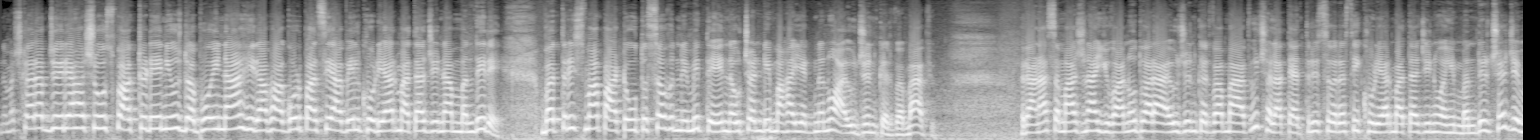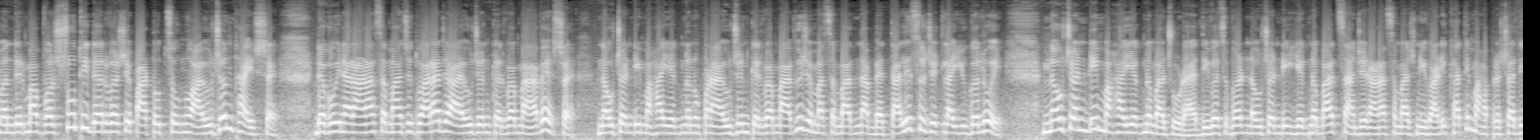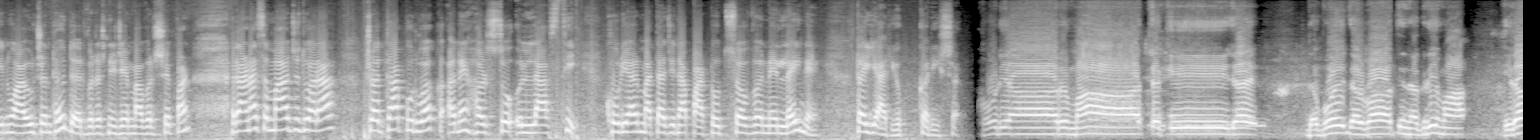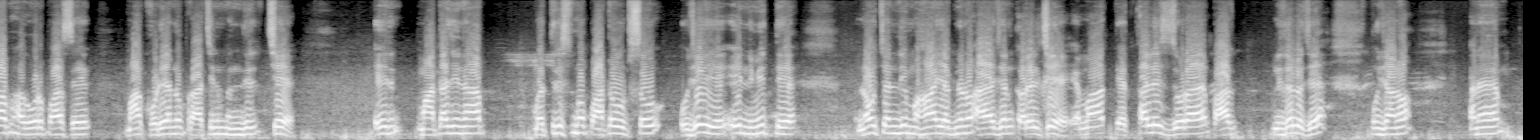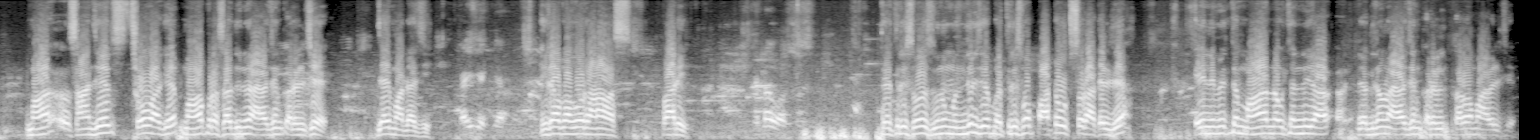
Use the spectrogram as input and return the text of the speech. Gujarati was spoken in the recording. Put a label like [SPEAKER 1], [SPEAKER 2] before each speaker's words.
[SPEAKER 1] નમસ્કાર, આપ જોઈ રહ્યા છો સ્પાર્ક ટુડે ન્યૂઝ ડભોઈના હીરા ભાગોળ પાસે આવેલ ખોડિયાર માતાજીના મંદિરે બત્રીસમાં પાટોત્સવ નિમિત્તે નવચંડી મહાયજ્ઞનું આયોજન કરવામાં આવ્યું. રાણા સમાજના યુવાનો દ્વારા આયોજન કરવામાં આવ્યું. છેલ્લા તેત્રીસ વર્ષથી ખોડિયાર માતાજીનું અહીં મંદિર છે, જે મંદિરમાં વર્ષોથી દર વર્ષે પાટોત્સવનું આયોજન થાય છે. ડભોઈના રાણા સમાજ દ્વારા જ આયોજન કરવામાં આવે છે. નવચંડી મહાયજ્ઞનું પણ આયોજન કરવામાં આવ્યું, જેમાં સમાજના બેતાલીસો જેટલા યુગલોએ નવચંડી મહાયજ્ઞમાં જોડાયા. દિવસભર નવચંડી યજ્ઞ બાદ સાંજે રાણા સમાજની વાડી ખાતે મહાપ્રસાદીનું આયોજન થયું. દર વર્ષની જેમ આ વર્ષે પણ રાણા સમાજ દ્વારા શ્રદ્ધાપૂર્વક અને હર્ષો ઉલ્લાસથી ખોડિયાર માતાજીના પાટોત્સવને લઈને તૈયારીઓ કરી છે
[SPEAKER 2] ખોડિયાર માત કી જય. ડભોઈ દર્ભાવતી નગરીમાં હીરા ભાગોર પાસે માં ખોડિયારનું પ્રાચીન મંદિર છે. એ માતાજીના બત્રીસમો પાટો ઉત્સવ ઉજવીએ એ નિમિત્તે નવચંદી મહાયજ્ઞનું આયોજન કરેલ છે. એમાં તેતાલીસ જોરાએ ભાગ લીધેલો છે પૂજાનો અને સાંજે છ વાગે મહાપ્રસાદીનું આયોજન કરેલ છે. જય માતાજી. હીરા ભાગોર રાણાવાસ વાડી.
[SPEAKER 3] કેટલા વર્ષ?
[SPEAKER 2] તેત્રીસ વર્ષ જૂનું મંદિર છે. બત્રીસમાં પાટો ઉત્સવ રાખેલ છે. એ નિમિત્તે મહાનવચંદી યજ્ઞનું આયોજન કરેલ, કરવામાં આવેલ છે.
